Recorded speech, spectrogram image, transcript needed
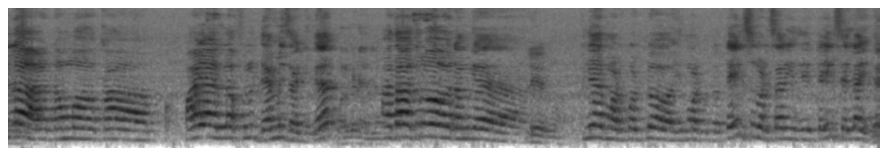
ಇಲ್ಲ ನಮ್ಮ ಕಾ ಪಾಯ ಎಲ್ಲ ಫುಲ್ ಡ್ಯಾಮೇಜ್ ಆಗಿದೆ. ಅದಾದ್ರೂ ನಮ್ಗೆ ಕ್ಲಿಯರ್ ಮಾಡ್ಕೊಟ್ಟು ಇದು ಮಾಡ್ಬಿಟ್ಟು. ಟೈಲ್ಸ್ ನೋಡಿ ಸರ್ ಇಲ್ಲಿ ಟೈಲ್ಸ್ ಎಲ್ಲ ಇದೆ.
